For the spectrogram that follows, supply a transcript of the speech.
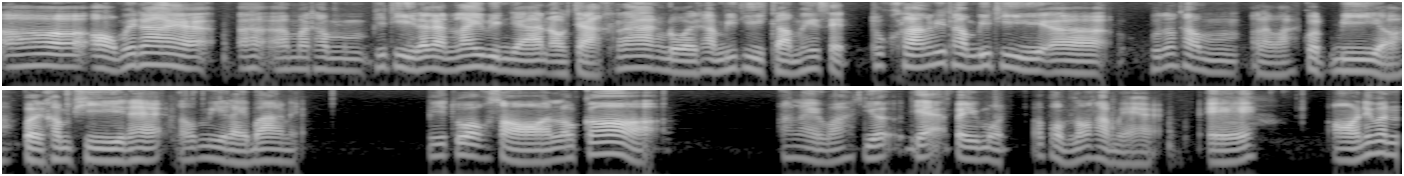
เอ่อออกไม่ได้ฮะอ่าเอามาทำพิธีแล้วกันไล่วิญญาณออกจากร่างโดยทำพิธีกรรมให้เสร็จทุกครั้งที่ทำพิธีเอ่อคุณต้องทำอะไรวะ กด B เหรอ เปิดคัมภีร์นะฮะ แล้วมีอะไรบ้างเนี่ย มีตัวอักษรแล้วก็อะไรวะ เยอะแยะไปหมดแล้วผมต้องทำไงฮะ เอ๋อ๋อ นี่มัน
